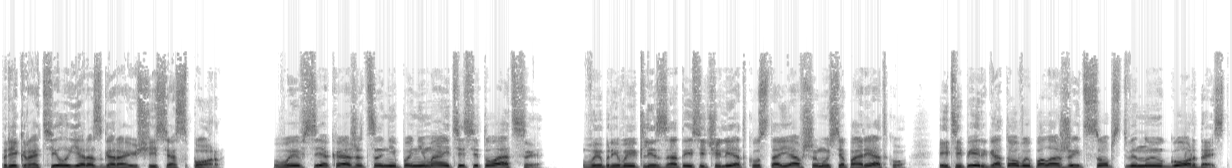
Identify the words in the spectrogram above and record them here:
Прекратил я разгорающийся спор. «Вы все, кажется, не понимаете ситуации. Вы привыкли за тысячи лет к устоявшемуся порядку и теперь готовы положить собственную гордость,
